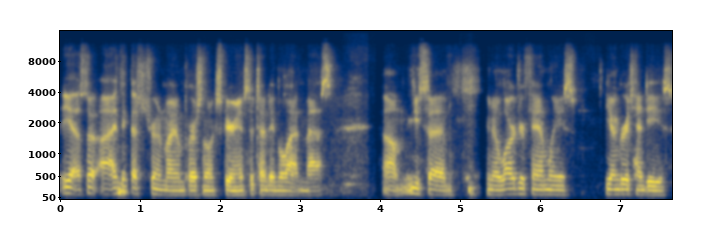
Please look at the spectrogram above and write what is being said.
Yeah. So I think that's true in my own personal experience attending the Latin Mass. Um, you said, you know, larger families, younger attendees,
